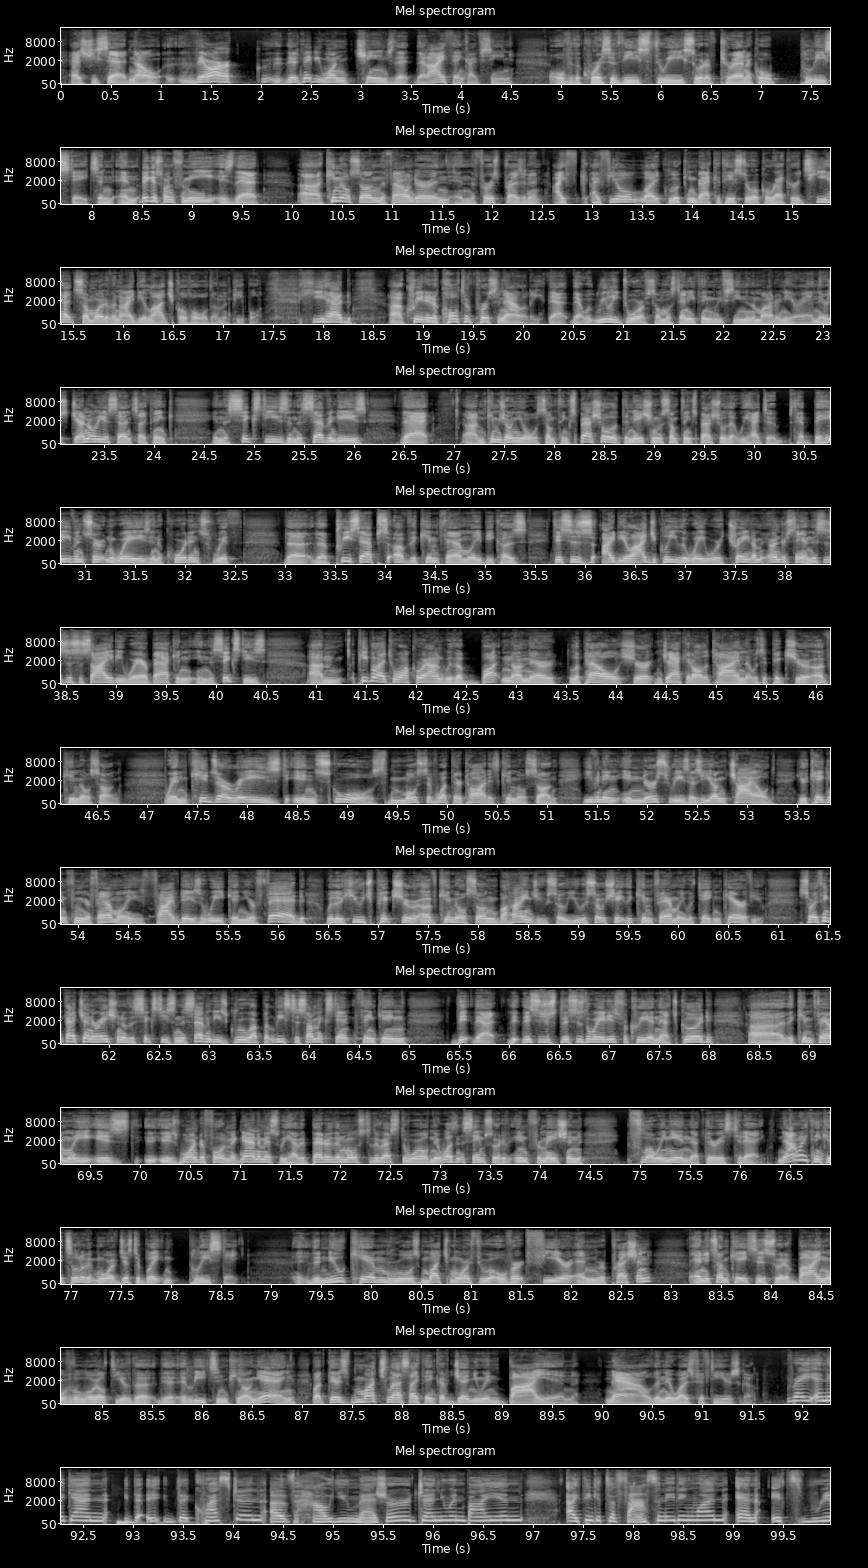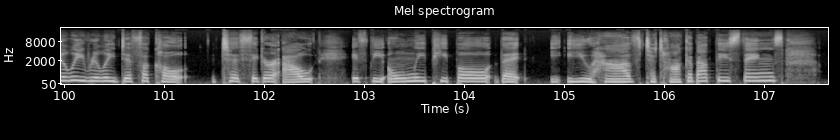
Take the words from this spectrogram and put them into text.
as she said. Now there are there's maybe one change that, that I think I've seen over the course of these three sort of tyrannical police states. And, and biggest one for me is that uh, Kim Il sung, the founder and, and the first president, I, f- I feel like looking back at the historical records, he had somewhat of an ideological hold on the people. He had uh, created a cult of personality that, that really dwarfs almost anything we've seen in the modern era. And there's generally a sense, I think, in the 60s and the 70s that um, Kim Jong il was something special, that the nation was something special, that we had to, to behave in certain ways in accordance with the, the precepts of the Kim family because this is ideologically the way we're trained. I mean, understand, this is a society where back in, in the 60s, um, people had to walk around with a button on their lapel shirt and jacket all the time that was a picture of Kim Il sung. When kids are raised in schools, most of what they're taught is Kim Il sung. Even in, in nurseries as a young child, you're taken from your family five days a week and you're fed with a huge picture of Kim Il sung behind you. So you associate the Kim family with taking care of you. So I think that generation of the 60s and the 70s grew up, at least to some extent, thinking th- that th- this is just this is the way it is for Korea, and that's good. Uh, the Kim family is is wonderful and magnanimous. We have it better than most of the rest of the world, and there wasn't the same sort of information flowing in that there is today. Now I think it's a little bit more of just a blatant police state. The new Kim rules much more through overt fear and repression, and in some cases, sort of buying over the loyalty of the, the elites in Pyongyang. But there's much less, I think, of genuine buy in now than there was 50 years ago. Right. And again, the, the question of how you measure genuine buy in, I think it's a fascinating one. And it's really, really difficult to figure out if the only people that you have to talk about these things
